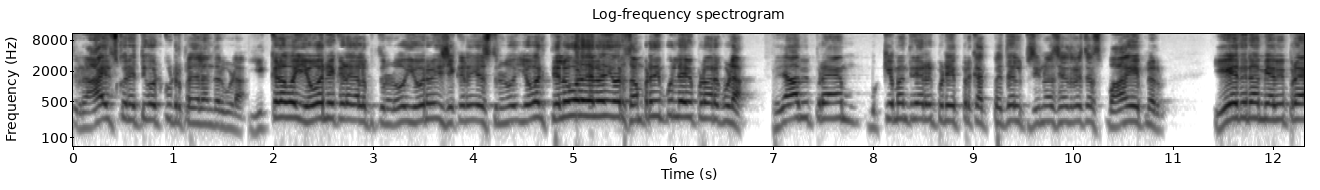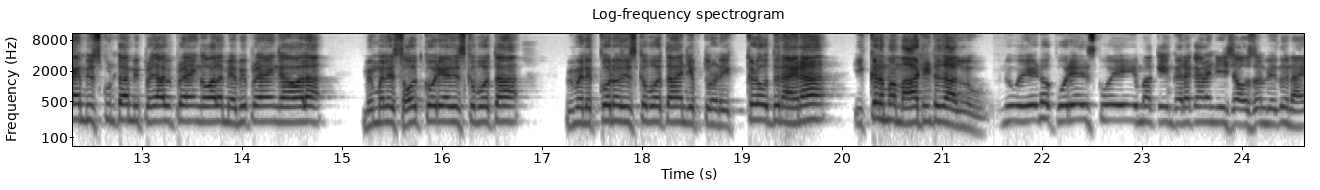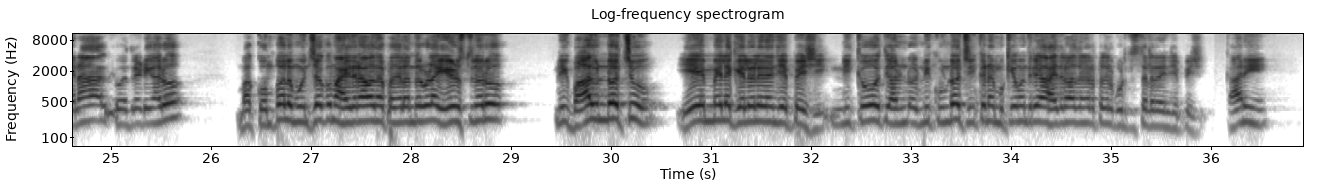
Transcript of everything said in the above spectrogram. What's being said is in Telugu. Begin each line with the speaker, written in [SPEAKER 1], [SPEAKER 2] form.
[SPEAKER 1] రాయించుకొని ఎత్తి కొట్టుకుంటారు ప్రజలందరూ కూడా. ఇక్కడ పోయి ఎవరిని ఎక్కడ కలుపుతున్నాడో ఎవరిని ఎక్కడ చేస్తున్నాడో ఎవరు తెలియదు తెలియదు ఎవరు సంప్రదింపులు లేవు ఇప్పటి వరకు కూడా. ప్రజాభిప్రాయం ముఖ్యమంత్రి గారు ఇప్పుడు ఇప్పుడు పెద్దలు శ్రీనివాస్ యాదవ్ బాగా చెప్పినారు. ఏదైనా మీ అభిప్రాయం తీసుకుంటా మీ ప్రజాభిప్రాయం కావాలా మీ అభిప్రాయం కావాలా మిమ్మల్ని సౌత్ కొరియా తీసుకుపోతా మిమ్మల్ని ఎక్కువనో తీసుకుపోతా అని చెప్తున్నాడు. ఎక్కడ వద్దు నాయన ఇక్కడ మా మాట ఇంటి చాలు నువ్వు. నువ్వు ఏడో కొరియా తీసుకుపోయి మాకేం ఘనకారం చేసే అవసరం లేదు నాయన రేవంత్ రెడ్డి గారు. మా కొంపలు ముంచకు మా హైదరాబాద్ ప్రజలందరూ కూడా ఏడుస్తున్నారు. నీకు బాధ ఉండొచ్చు ఏ ఎమ్మెల్యే గెలవలేదని చెప్పేసి నీకు నీకు ఉండొచ్చు ఇక్కడ ముఖ్యమంత్రి హైదరాబాద్ నగర ప్రజలు గుర్తిస్తలేరని చెప్పేసి. కానీ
